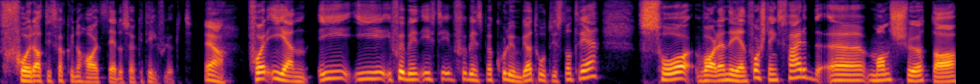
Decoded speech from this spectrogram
for at de skal kunne ha et sted å søke tilflukt. ja. For igjen, i, i, i, forbin- i, i forbindelse med Columbia 2003 så var det en ren forskningsferd. Eh, man skjøt da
